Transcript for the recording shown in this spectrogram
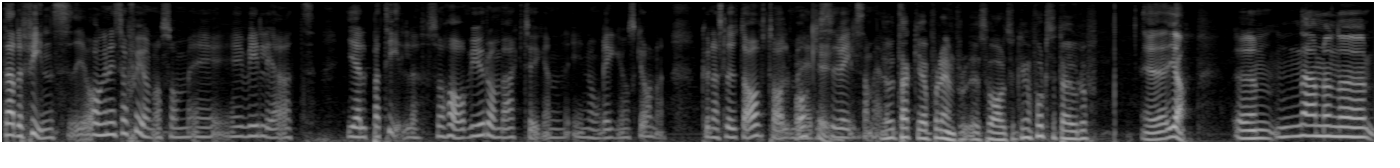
där det finns organisationer som är, är villiga att hjälpa till så har vi ju de verktygen inom Region Skåne. Kunna sluta avtal med Okej. civilsamhället. Då tackar jag för den svaret, så kan vi fortsätta Olof. Eh, ja. Ehm, nej men, eh,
